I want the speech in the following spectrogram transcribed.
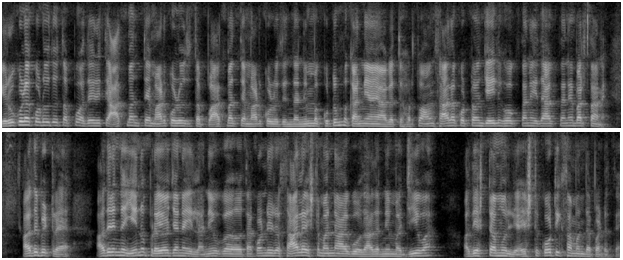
ಕಿರುಕುಳ ಕೊಡುವುದು ತಪ್ಪು, ಅದೇ ರೀತಿ ಆತ್ಮಹತ್ಯೆ ಮಾಡ್ಕೊಳ್ಳೋದು ತಪ್ಪು. ಆತ್ಮಹತ್ಯೆ ಮಾಡಿಕೊಳ್ಳೋದ್ರಿಂದ ನಿಮ್ಮ ಕುಟುಂಬಕ್ಕೆ ಅನ್ಯಾಯ ಆಗುತ್ತೆ ಹೊರತು ಅವ್ನು ಸಾಲ ಕೊಟ್ಟವನು ಜೈಲಿಗೆ ಹೋಗ್ತಾನೆ, ಇದಾಗ್ತಾನೆ, ಬರ್ತಾನೆ. ಅದು ಬಿಟ್ಟರೆ ಅದರಿಂದ ಏನೂ ಪ್ರಯೋಜನ ಇಲ್ಲ. ನೀವು ತಗೊಂಡಿರೋ ಸಾಲ ಎಷ್ಟು ಮನ್ನಾ ಆಗ್ಬೋದು? ಆದರೆ ನಿಮ್ಮ ಜೀವ ಅದೆಷ್ಟು ಅಮೂಲ್ಯ, ಎಷ್ಟು ಕೋಟಿಗೆ ಸಂಬಂಧಪಡುತ್ತೆ?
